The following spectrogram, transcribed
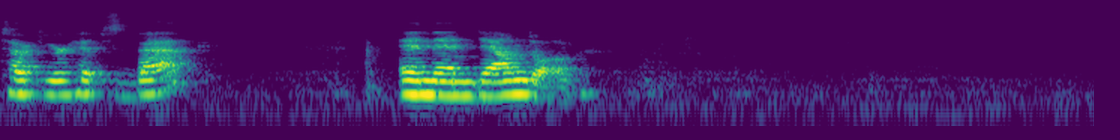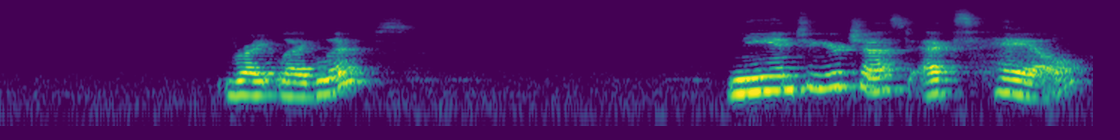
Tuck your hips back and then down dog. Right leg lifts. Knee into your chest, exhale.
